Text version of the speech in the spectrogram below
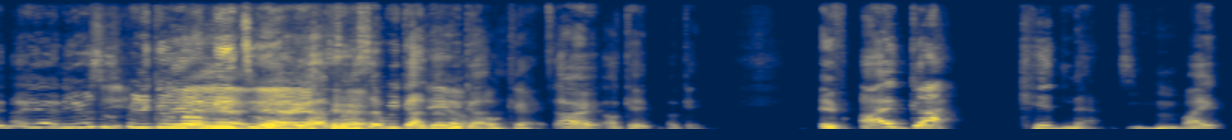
yeah. No, yeah, yours was pretty good Yeah, about yeah, me too. yeah, Yeah, yeah. what I said. We got that. We got that. okay. All right. Okay. Okay. If I got kidnapped, Mhm. right?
